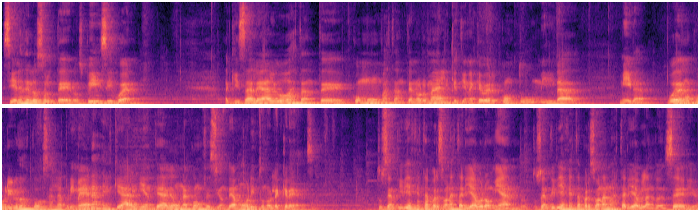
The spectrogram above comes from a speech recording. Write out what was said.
si eres de los solteros, Piscis, bueno, Aquí sale algo bastante común, bastante normal y que tiene que ver con tu humildad. Mira, pueden ocurrir dos cosas. La primera es que alguien te haga una confesión de amor y tú no le creas. Tú sentirías que esta persona estaría bromeando, tú sentirías que esta persona no estaría hablando en serio.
